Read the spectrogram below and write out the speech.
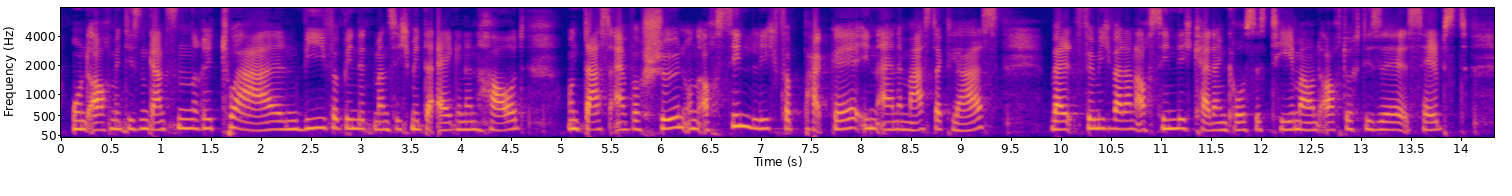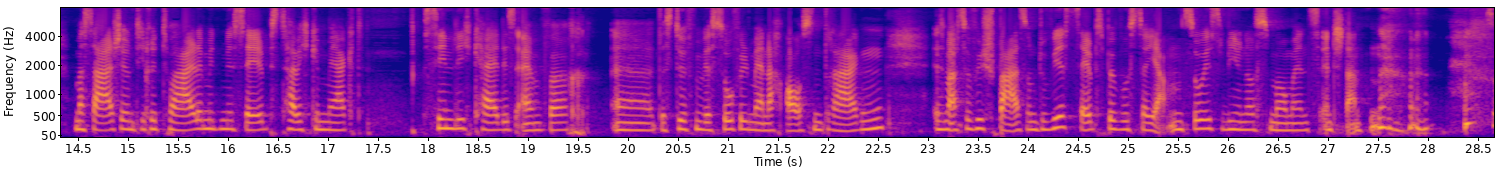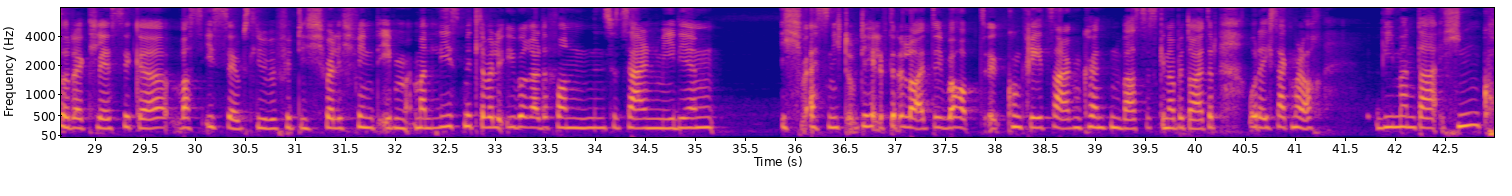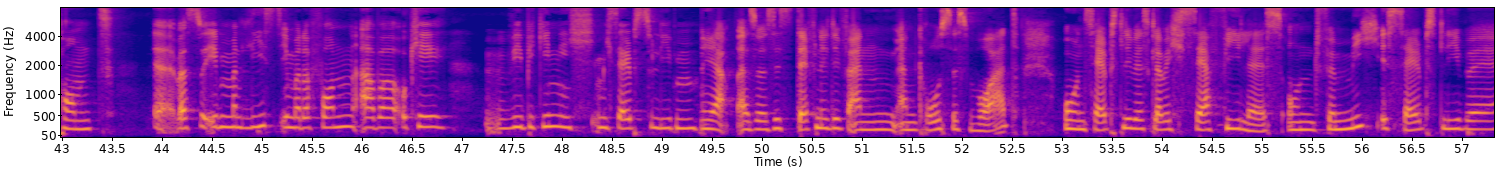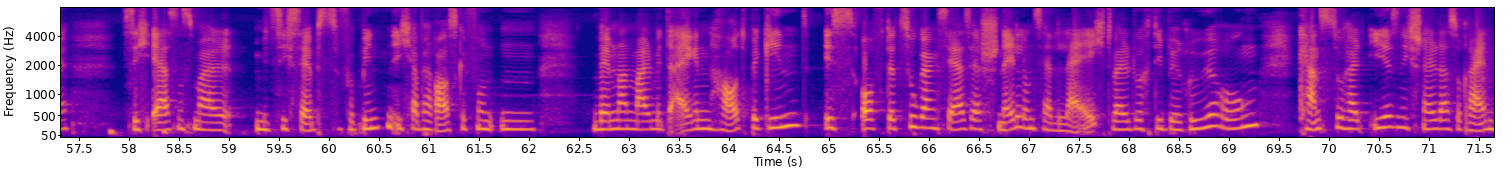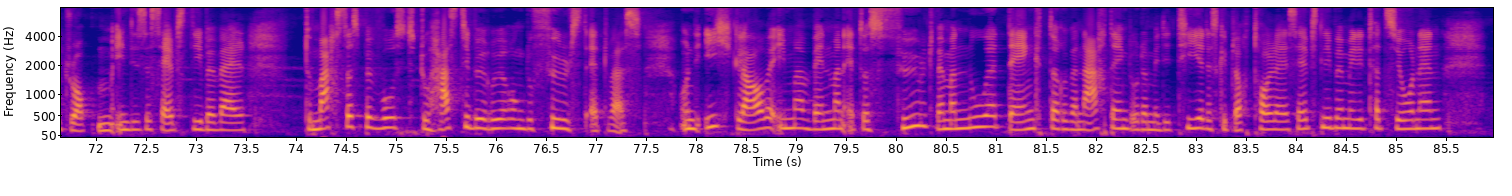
und auch mit diesen ganzen Ritualen. Wie verbindet man sich mit der eigenen Haut? Und das einfach schön und auch sinnlich verpacke in eine Masterclass. Weil für mich war dann auch Sinnlichkeit ein großes Thema und auch durch diese Selbstmassage und die Rituale mit mir selbst habe ich gemerkt, Sinnlichkeit ist einfach äh, das dürfen wir so viel mehr nach außen tragen. Es macht so viel Spaß und du wirst selbstbewusster, ja. Und so ist Venus Moments entstanden. So der Klassiker, was ist Selbstliebe für dich? Weil ich finde eben, man liest mittlerweile überall davon in den sozialen Medien. Ich weiß nicht, ob die Hälfte der Leute überhaupt äh, konkret sagen könnten, was es genau bedeutet. Oder ich sag mal auch, wie man da hinkommt. Äh, weißt du, eben, man liest immer davon, aber okay, wie beginne ich, mich selbst zu lieben? Ja, also es ist definitiv ein, ein großes Wort und Selbstliebe ist, glaube ich, sehr vieles. Und für mich ist Selbstliebe, sich erstens mal mit sich selbst zu verbinden. Ich habe herausgefunden, wenn man mal mit der eigenen Haut beginnt, ist oft der Zugang sehr, sehr schnell und sehr leicht, weil durch die Berührung kannst du halt irrsinnig schnell da so reindroppen in diese Selbstliebe, weil Du machst das bewusst, du hast die Berührung, du fühlst etwas. Und ich glaube immer, wenn man etwas fühlt, wenn man nur denkt, darüber nachdenkt oder meditiert, es gibt auch tolle Selbstliebe-Meditationen,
